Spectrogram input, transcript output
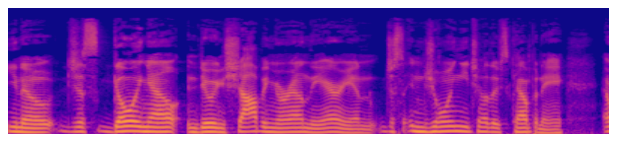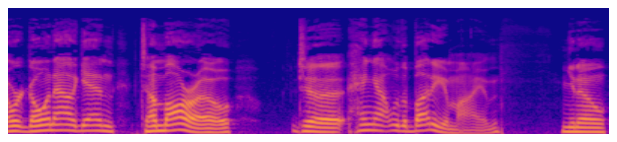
you know, just going out and doing shopping around the area and just enjoying each other's company. And we're going out again tomorrow to hang out with a buddy of mine. You know,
